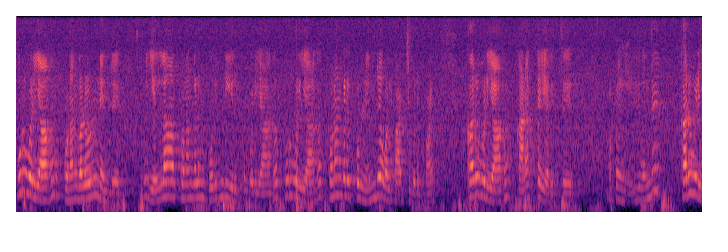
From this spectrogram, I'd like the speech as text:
குறுவழியாகும் குணங்களுள் நின்று. எல்லா குணங்களும் பொருந்தி இருக்கும்படியாக குறுவழியாக குணங்களுக்குள் நின்று அவள் காட்சி கொடுப்பாள். கருவழியாகும் கணக்கை அறுத்து. அப்போ இது வந்து கருவழி.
